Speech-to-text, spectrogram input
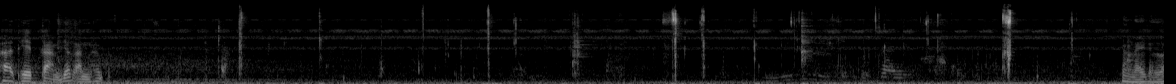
ผ้าเทศกามยักอันครับอย่างไรเด้อ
